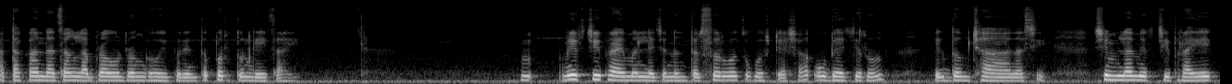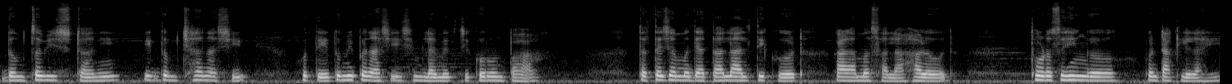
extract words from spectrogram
आता कांदा चांगला ब्राऊन रंग होईपर्यंत परतून घ्यायचा आहे. मिरची फ्राय म्हणल्याच्या नंतर सर्वच गोष्टी अशा उभ्या चिरून एकदम छान अशी शिमला मिरची फ्राय एकदम चविष्ट आणि एकदम छान अशी होते. तुम्ही पण अशी शिमला मिरची करून पहा. तर त्याच्यामध्ये आता लाल तिखट काळा मसाला हळद थोडंसं हिंग पण टाकलेलं आहे.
